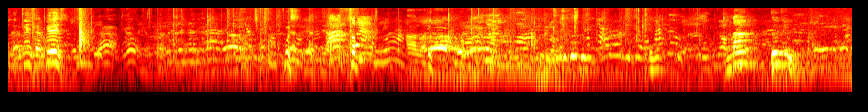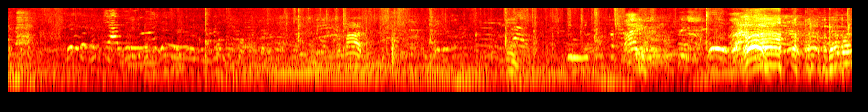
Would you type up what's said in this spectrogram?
Servis, servis. Sep. Alah. Enam tujuh. Delapan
